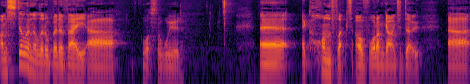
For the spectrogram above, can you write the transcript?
I'm still in a little bit of a, uh, what's the word? Uh, a conflict of what I'm going to do uh,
